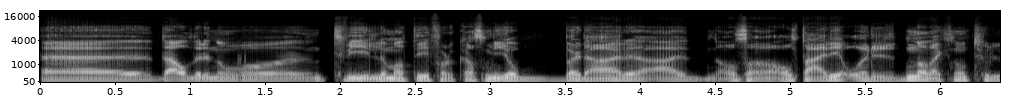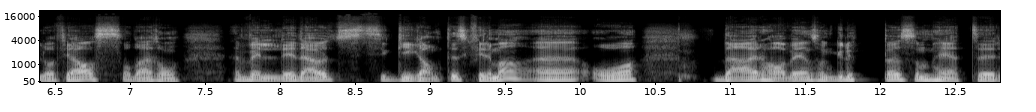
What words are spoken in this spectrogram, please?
Eh, det er aldri noe tvil om at de folka som jobber der, er, altså alt er i orden. og Det er ikke noe tull og fjas. og Det er sånn veldig, det er jo et gigantisk firma. Eh, og der har vi en sånn gruppe som heter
